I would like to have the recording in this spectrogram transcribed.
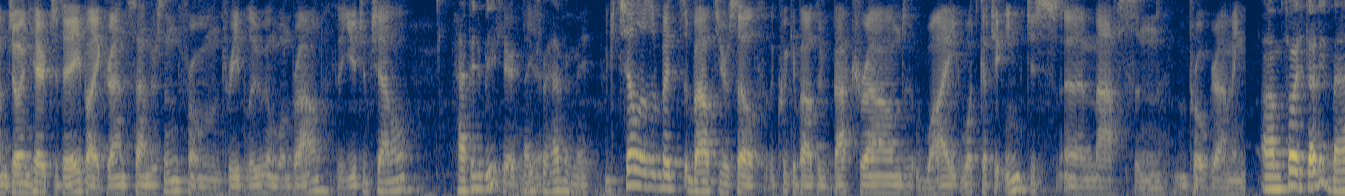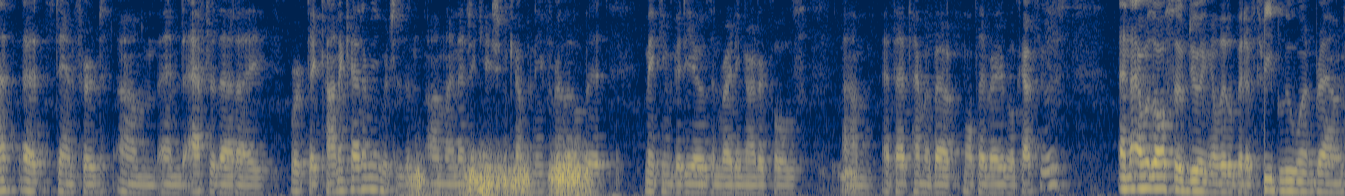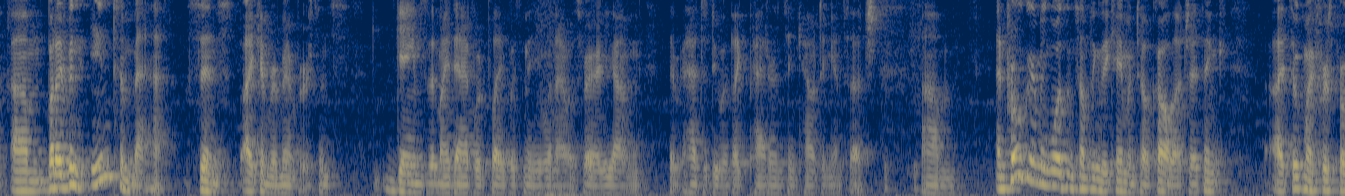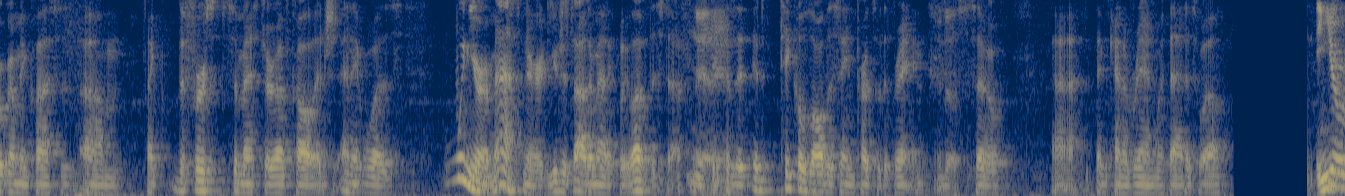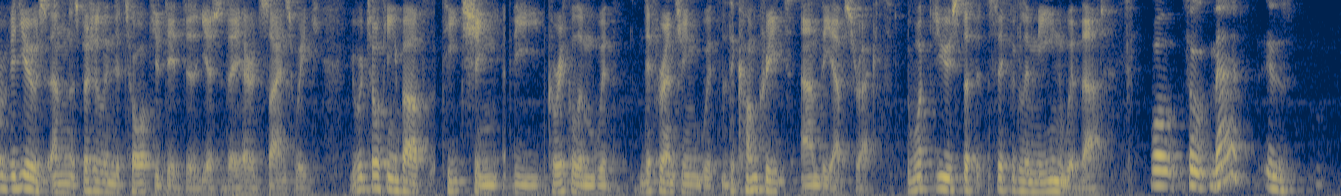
I'm joined here today by Grant Sanderson from Three Blue and One Brown, the YouTube channel. Happy to be here. Thanks Yeah. for having me. Could you tell us a bit about yourself, quick about your background, why, what got you into uh, maths and programming? Um, so I studied math at Stanford, um, and after that I worked at Khan Academy, which is an online education company, for a little bit, making videos and writing articles. Um, at that time about multivariable calculus, and I was also doing a little bit of three blue, one brown. Um, but I've been into math since I can remember, since games that my dad would play with me when I was very young that had to do with like patterns and counting and such. Um, and programming wasn't something that came until college. I think I took my first programming class um, like the first semester of college, and it was when you're a math nerd, you just automatically love this stuff Yeah, because It, it tickles all the same parts of the brain. It does. So uh, then kind of ran with that as well. In your videos, and especially in the talk you did uh, yesterday here at Science Week, you were talking about teaching the curriculum with differentiating with the concrete and the abstract. What do you specifically mean with that? Well, so math is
